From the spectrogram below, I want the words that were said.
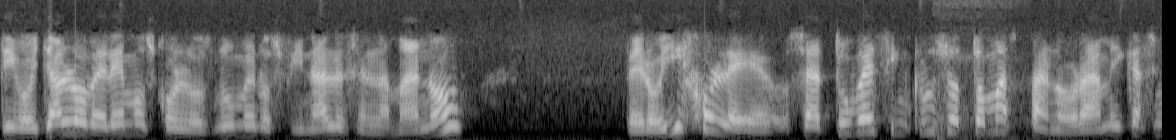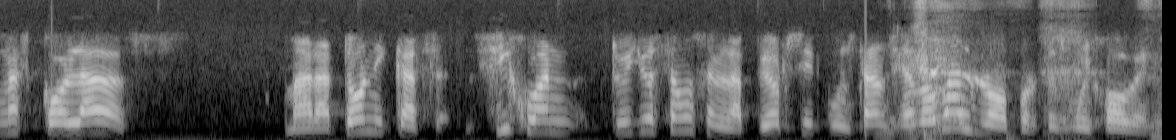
Digo, ya lo veremos con los números finales en la mano, pero híjole, o sea, tú ves incluso tomas panorámicas, unas colas maratónicas. Sí, Juan, tú y yo estamos en la peor circunstancia. Doval no, porque es muy joven.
